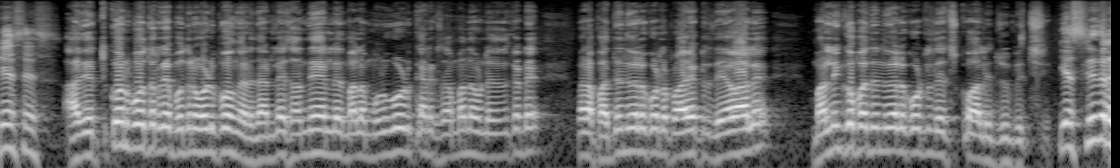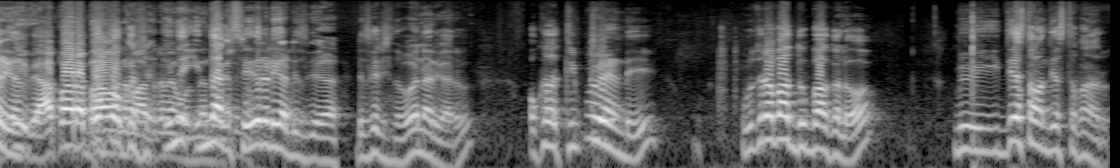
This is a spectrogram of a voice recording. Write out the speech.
ఎస్ ఎస్ అది ఎత్తుకొని పోతారు రేపు పొద్దున ఓడిపోం కదా. దాంట్లో సందేహం లేదు. మళ్ళీ మునుగోడు గారికి సంబంధం ఉండదు. ఎందుకంటే మన పద్దెనిమిది వేల కోట్ల ప్రాజెక్టు తేవాలి. మళ్ళీ ఇంకో పద్దెనిమిది వేల కోట్లు తెచ్చుకోవాలి చూపించి. శ్రీధర్ గారు. ఈ వ్యాపార భావన ఇందాక శ్రీధర్ రెడ్డి గారు డిస్క- డిస్కస్ చేసింది ఓనర్ గారు. ఒక క్లిప్ వేయండి. హుజరాబాద్ దుబ్బాకలో మేము ఇది చేస్తాం అది చేస్తామన్నారు.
